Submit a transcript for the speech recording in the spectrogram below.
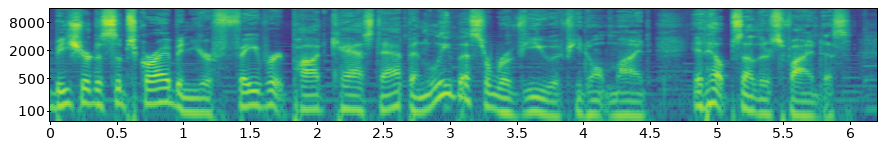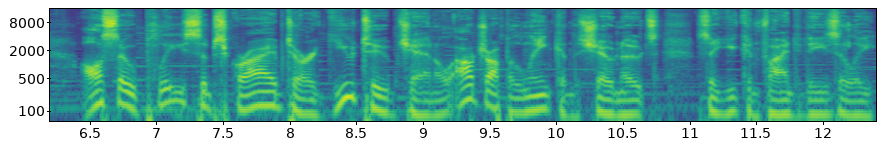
Be sure to subscribe in your favorite podcast app and leave us a review if you don't mind. It helps others find us. Also, please subscribe to our YouTube channel. I'll drop a link in the show notes so you can find it easily.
